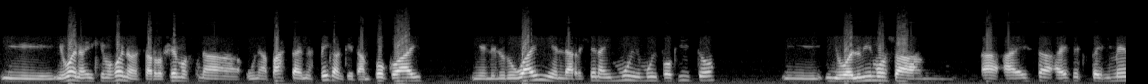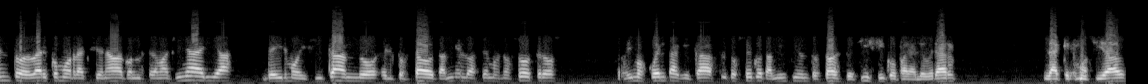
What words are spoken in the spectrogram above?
Y, bueno, dijimos, bueno, desarrollemos una, una pasta de nuez que tampoco hay ni en el Uruguay ni en la región hay muy, muy poquito. Y, volvimos a, a, esa, a ese experimento de ver cómo reaccionaba con nuestra maquinaria, de ir modificando. El tostado también lo hacemos nosotros. Nos dimos cuenta que cada fruto seco también tiene un tostado específico para lograr la cremosidad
